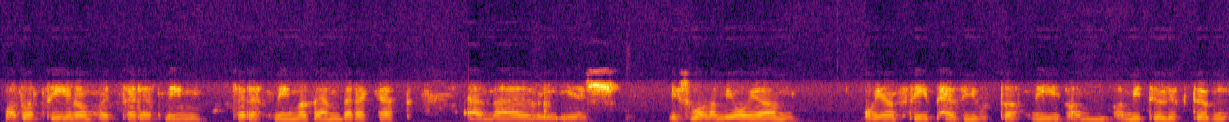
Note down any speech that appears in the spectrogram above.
az a célom, hogy szeretném, szeretném az embereket emelni, és, és valami olyan, olyan széphez juttatni, am, amitől ők több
